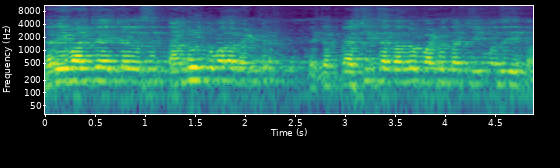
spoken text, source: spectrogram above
गरिबांच्या याच्यात जसं तांदूळ तुम्हाला भेटतं. त्याच्यात प्लास्टिकचा तांदूळ पाठवतात चीनमध्ये येतो.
